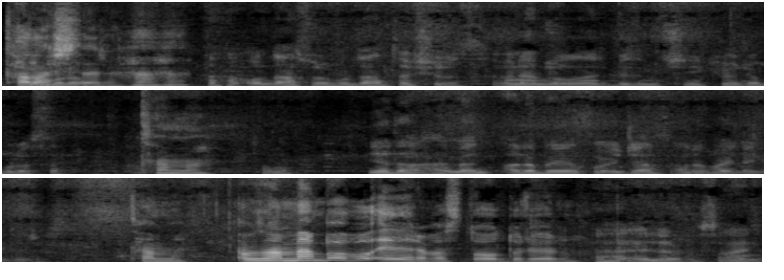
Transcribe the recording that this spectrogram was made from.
Talaşları. Hı hı. çamuru. Ondan sonra buradan taşırız. Önemli olan bizim için ilk önce burası. Tamam. Tamam. Ya da hemen arabaya koyacağız, arabayla gideceğiz. Tamam. O zaman ben bol bol el arabası dolduruyorum. Aha, el arabası aynı.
